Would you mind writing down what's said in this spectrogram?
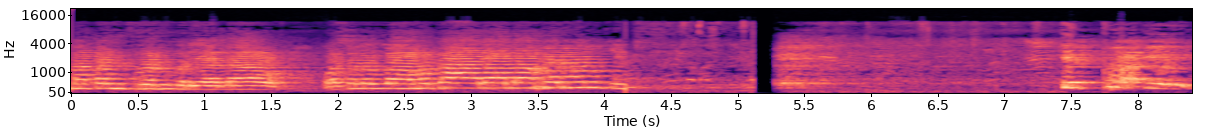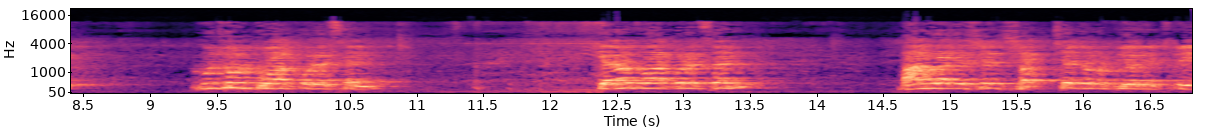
পূরণ করিয়া দাও। একটু আগে হুজুর দোয়া করেছেন। কেন দোয়া করেছেন? বাংলাদেশের সবচেয়ে জনপ্রিয় নেত্রী,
